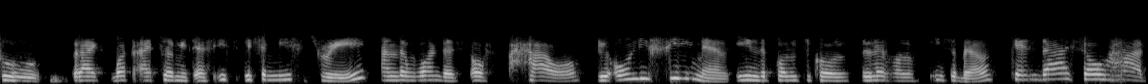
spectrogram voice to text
to like what I term it as it's, it's a mystery and the wonders of how the only female in the political level of Isabel can die so hard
